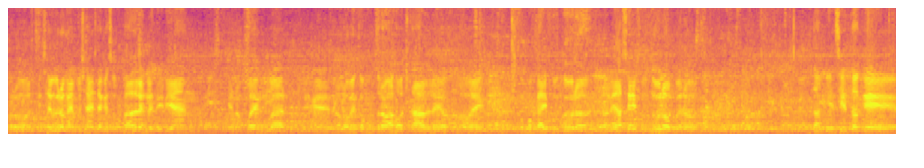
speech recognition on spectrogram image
pero estoy seguro que hay mucha gente que sus padres les dirían que no pueden jugar, que no lo ven como un trabajo estable o no lo ven como que hay futuro. En realidad sí hay futuro, pero también siento que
